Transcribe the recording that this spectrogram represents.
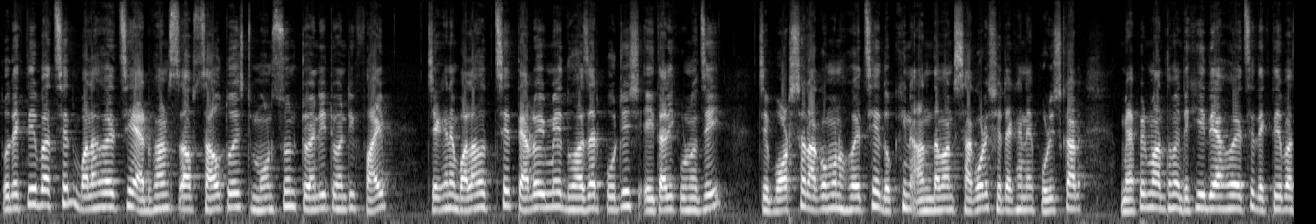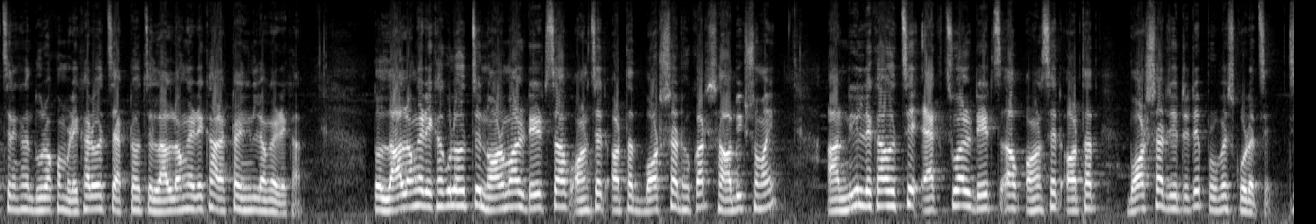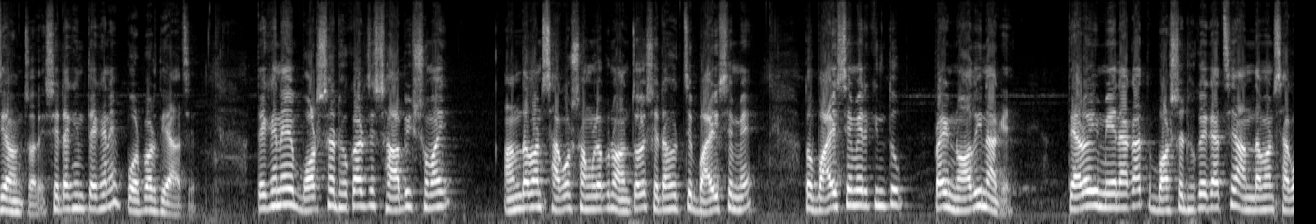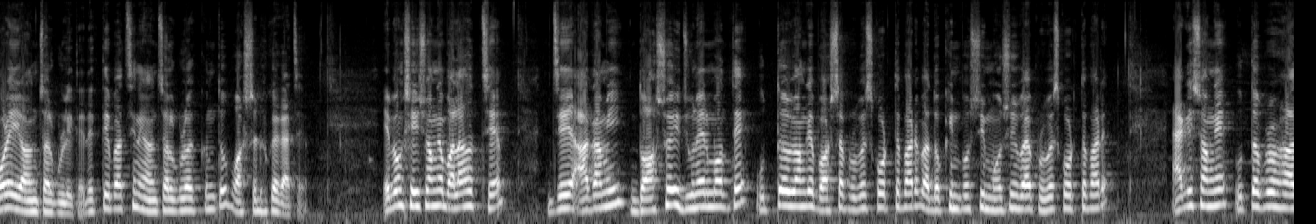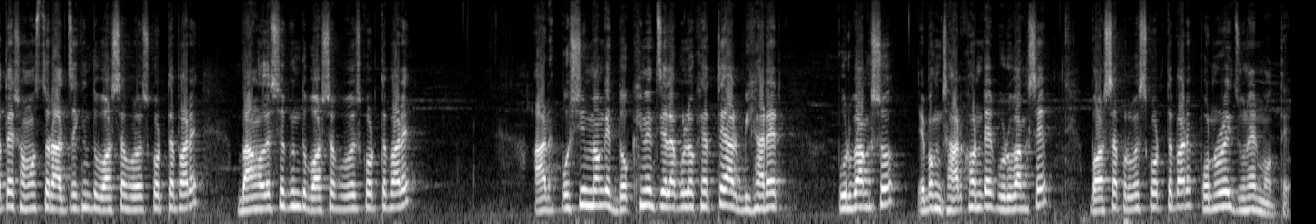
তো দেখতেই পাচ্ছেন, বলা হয়েছে advance of south west monsoon twenty twenty five, যেখানে বলা হচ্ছে তেরোই মে দু হাজার পঁচিশ এই তারিখ অনুযায়ী যে বর্ষার আগমন হয়েছে দক্ষিণ আন্দামান সাগরে, সেটা এখানে পরিষ্কার ম্যাপের মাধ্যমে দেখিয়ে দেওয়া হয়েছে। দেখতেই পাচ্ছেন এখানে দু রকম রেখা রয়েছে, একটা হচ্ছে লাল রঙের রেখা আর একটা নীল রঙের রেখা। তো লাল রঙের রেখাগুলো হচ্ছে নর্মাল ডেটস অফ অনসেট অর্থাৎ বর্ষা ঢোকার স্বাভাবিক সময়। আর নীল রেখা হচ্ছে অ্যাকচুয়াল ডেটস অফ অনসেট অর্থাৎ বর্ষার যে ডেটে প্রবেশ করেছে যে অঞ্চলে। সেটা কিন্তু এখানে পরপর দেওয়া আছে। তো এখানে বর্ষা ঢোকার যে স্বাভাবিক সময় আন্দামান সাগর সংলগ্ন অঞ্চলে সেটা হচ্ছে বাইশে মে। তো বাইশে মের কিন্তু প্রায় দিন আগে, তেরোই মে নাগাদ বর্ষা ঢুকে গেছে আন্দামান সাগরে এই অঞ্চলগুলিতে। দেখতে পাচ্ছেন এই অঞ্চলগুলো কিন্তু বর্ষা ঢুকে গেছে। এবং সেই সঙ্গে বলা হচ্ছে যে আগামী দশই জুনের মধ্যে উত্তরবঙ্গে বর্ষা প্রবেশ করতে পারে বা দক্ষিণ পশ্চিম মৌসুমী বায়ু প্রবেশ করতে পারে। একই সঙ্গে উত্তর পূর্ব ভারতের সমস্ত রাজ্যে কিন্তু বর্ষা প্রবেশ করতে পারে, বাংলাদেশেও কিন্তু বর্ষা প্রবেশ করতে পারে। আর পশ্চিমবঙ্গের দক্ষিণের জেলাগুলোর ক্ষেত্রে আর বিহারের পূর্বাংশ এবং ঝাড়খণ্ডের পূর্বাংশে বর্ষা প্রবেশ করতে পারে পনেরোই জুনের মধ্যে।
